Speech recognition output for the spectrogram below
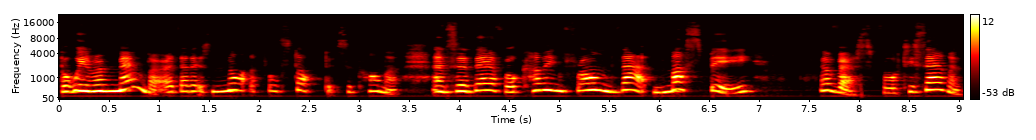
But we remember that it's not a full stop, it's a comma. And so, therefore, coming from that must be verse 47.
